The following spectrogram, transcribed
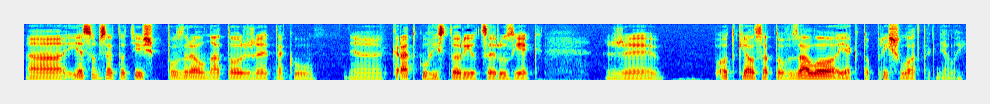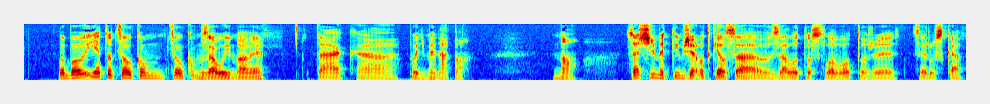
A ja som sa totiž pozrel na to, že takú e, krátku históriu ceruziek že odkiaľ sa to vzalo, jak to prišlo a tak ďalej. Lebo je to celkom, celkom zaujímavé, tak uh, poďme na to. No, začneme tým, že odkiaľ sa vzalo to slovo, to, že ceruska.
